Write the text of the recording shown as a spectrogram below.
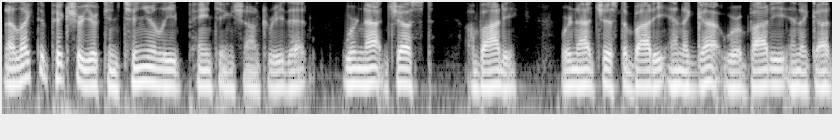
And I like the picture you're continually painting, Shankari, that we're not just a body. We're not just a body and a gut. We're a body and a gut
